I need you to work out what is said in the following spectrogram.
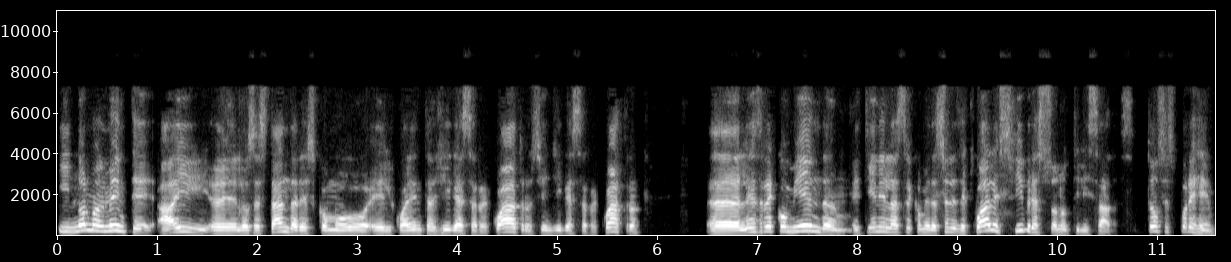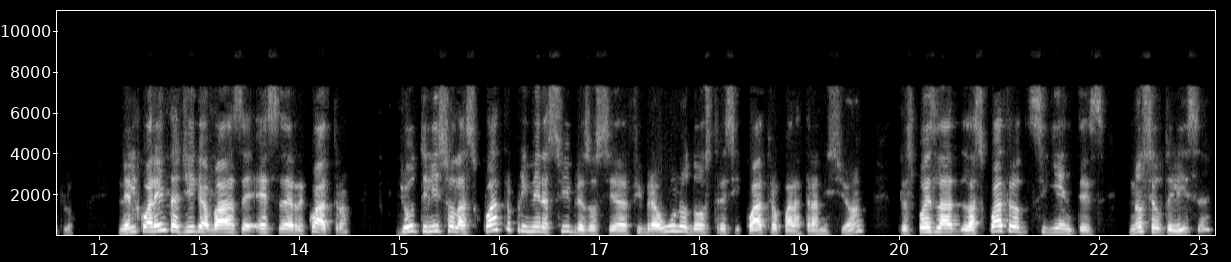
Y normalmente hay eh, los estándares como el 40 GB SR4, 100 GB SR4, eh, les recomiendan, y tienen las recomendaciones de cuáles fibras son utilizadas. Entonces, por ejemplo, en el 40 GB base SR4, yo utilizo las cuatro primeras fibras, o sea, fibra 1, 2, 3 y 4 para transmisión. Después las cuatro siguientes no se utilizan.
